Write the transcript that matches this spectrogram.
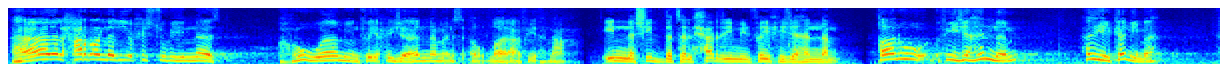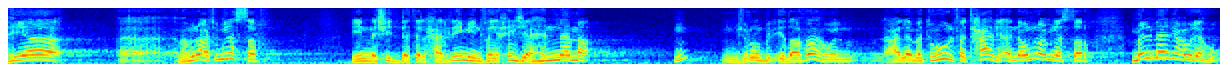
هذا الحر الذي يحس به الناس هو من فيح جهنم. نسأل الله العافية. نعم. إن شدة الحر من فيح جهنم. قالوا في جهنم هذه الكلمة هي آه، ممنوعة من الصرف. إن شدة الحر من فيح جهنم. مجرور بالإضافة وعلامته الفتحة لأنه ممنوع من الصرف. ما المانع له؟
